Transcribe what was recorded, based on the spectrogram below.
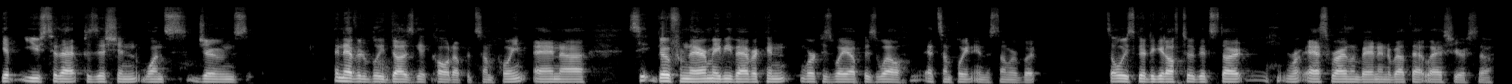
get used to that position once Jones inevitably does get called up at some point, and uh, see, go from there. Maybe Vavra can work his way up as well at some point in the summer. But it's always good to get off to a good start. Ask Rylan Bannon about that last year. So.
